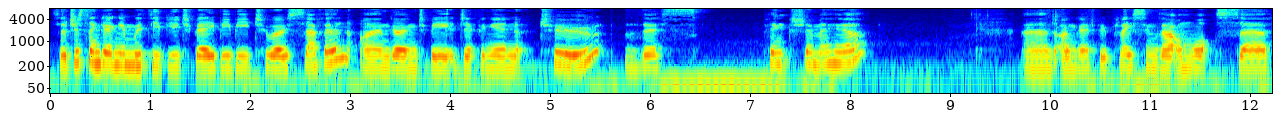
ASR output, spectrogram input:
So just then going in with the Beauty Bay BB207, I am going to be dipping in to this pink shimmer here and I'm going to be placing that on what's uh,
